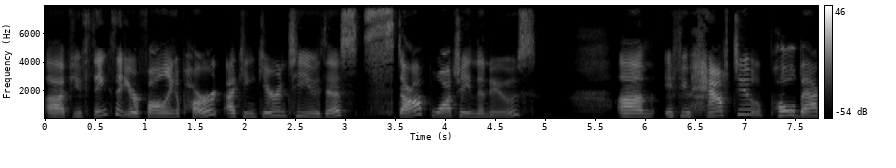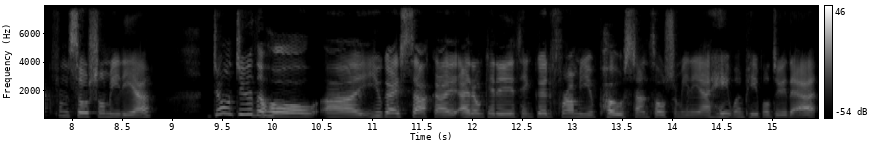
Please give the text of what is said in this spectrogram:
uh, if you think that you're falling apart, I can guarantee you this stop watching the news. Um, if you have to, pull back from social media. Don't do the whole, uh, you guys suck, I, I don't get anything good from you post on social media. I hate when people do that.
